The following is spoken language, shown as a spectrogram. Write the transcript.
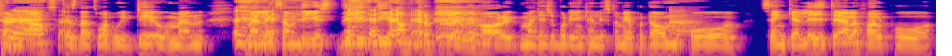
turn Nej, up because that's what we do. Men, men liksom det är just det, det är andra problem vi har. Man kanske borde egentligen lyfta mer på dem Ja. och sänka lite i alla fall på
